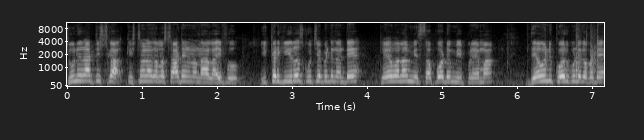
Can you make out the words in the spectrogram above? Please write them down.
జూనియర్ ఆర్టిస్ట్గా కృష్ణానగర్లో స్టార్ట్ అయిన నా లైఫ్ ఇక్కడికి ఈరోజు కూర్చోబెట్టిందంటే కేవలం మీ సపోర్టు మీ ప్రేమ. దేవుణ్ణి కోరుకునేది ఒకటే.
